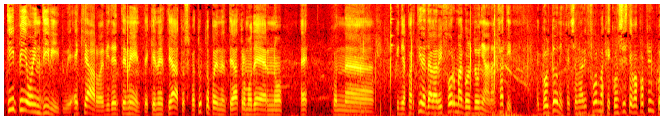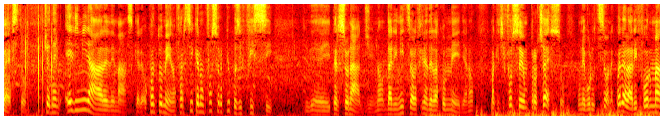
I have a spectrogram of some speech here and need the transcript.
Tipi o individui? È chiaro evidentemente che nel teatro, soprattutto poi nel teatro moderno, eh, con, uh, quindi a partire dalla riforma goldoniana. Infatti Goldoni fece una riforma che consisteva proprio in questo, cioè nel eliminare le maschere o quantomeno far sì che non fossero più così fissi eh, i personaggi no? dall'inizio alla fine della commedia, no? ma che ci fosse un processo, un'evoluzione. Quella è la riforma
